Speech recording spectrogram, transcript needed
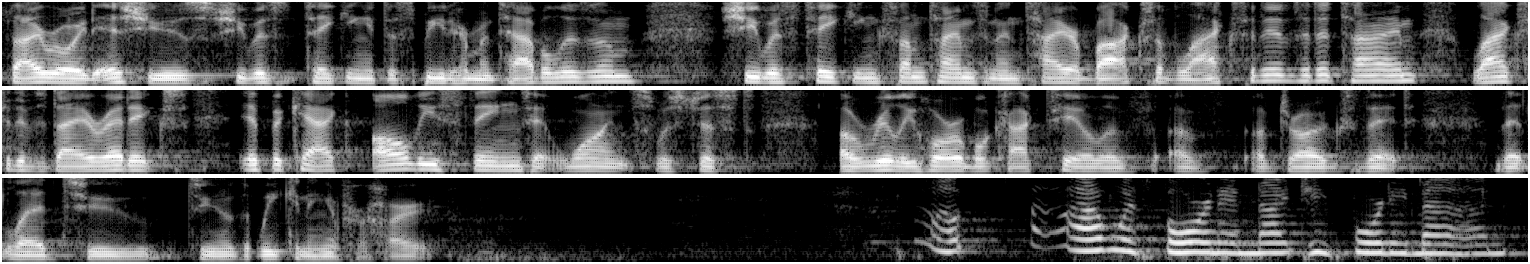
thyroid issues. She was taking it to speed her metabolism. She was taking sometimes an entire box of laxatives at a time, laxatives, diuretics, Ipecac, all these things at once was just a really horrible cocktail of, of, of drugs that, that led to, to you know, the weakening of her heart. Uh, I was born in 1949.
